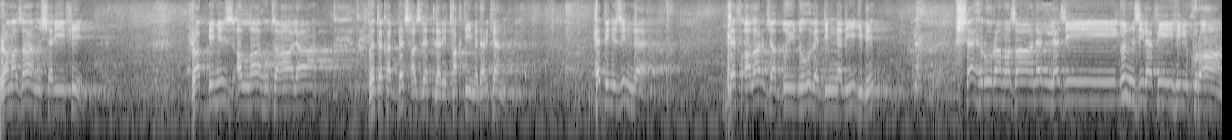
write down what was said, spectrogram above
Ramazan-ı Şerifi Rabbimiz Allahu Teala ve Tekaddes Hazretleri takdim ederken hepinizin de defalarca duyduğu ve dinlediği gibi Şehru Ramazan ellezî unzile fîhil Kur'an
